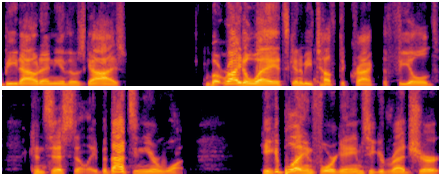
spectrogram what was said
beat out any of those guys. But right away, it's going to be tough to crack the field consistently. But that's in year one. He could play in four games. He could redshirt,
